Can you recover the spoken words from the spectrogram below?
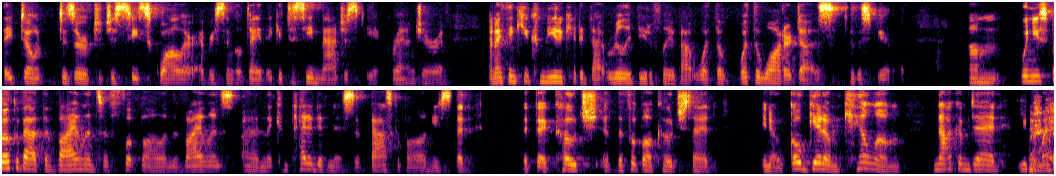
they don't deserve to just see squalor every single day. They get to see majesty and grandeur. And and i think you communicated that really beautifully about what the what the water does to the spirit. Um, when you spoke about the violence of football and the violence and the competitiveness of basketball and you said that the coach the football coach said you know go get him kill him knock him dead. You know my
